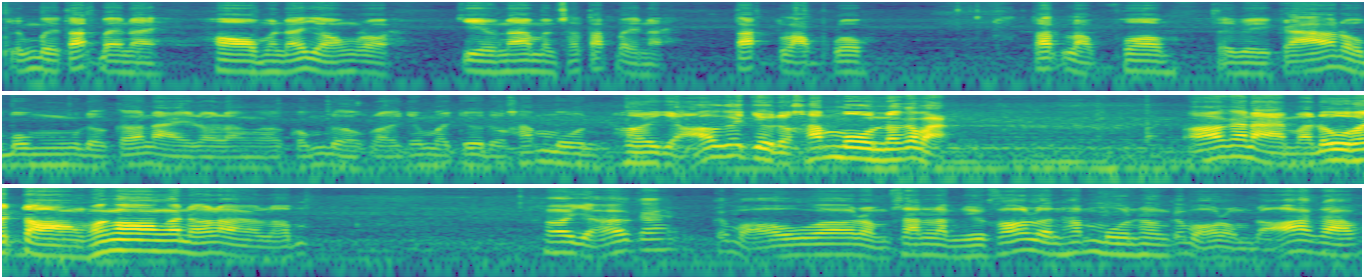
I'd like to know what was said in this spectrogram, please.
Chuẩn bị tách bài này. Hồ mình đã dọn rồi chiều nay mình sẽ tách bài này. Tách lọc luôn. Tách lọc form. Tại vì cá đồ bung được cỡ này rồi là cũng được rồi nhưng mà chưa được hấp muôn hơi dở cái chưa được hấp muôn đó các bạn. Đó cái này mà đua phải tròn phải ngon cái nữa là lụm. Hơi dở cái. Cái bộ ờ, rồng xanh làm như khó lên hấp muôn hơn cái bộ rồng đỏ hay sao?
